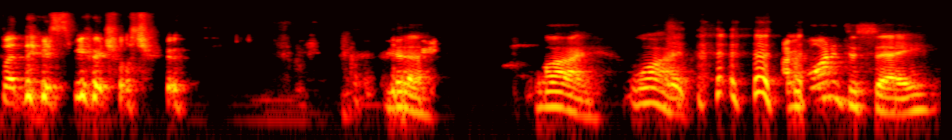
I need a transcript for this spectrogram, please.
But there's spiritual truth. Yeah. Why? Why? I wanted to say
